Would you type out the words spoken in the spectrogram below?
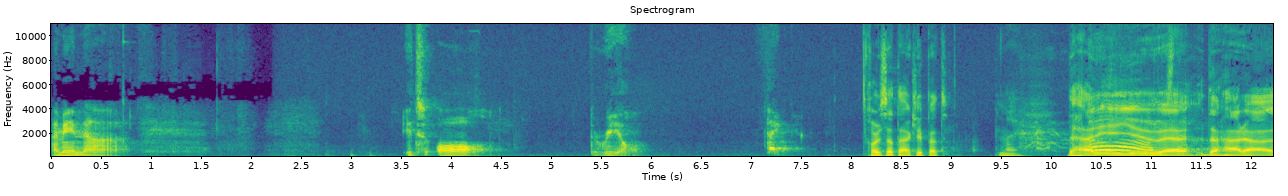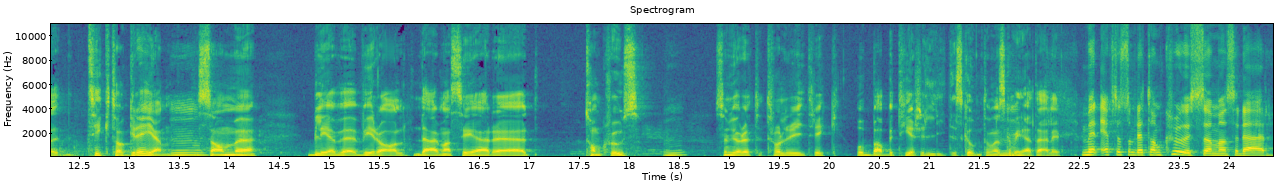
I mean, uh, it's all the real thing. Har du sett det här klippet? Nej. Det här är Ah, ju eh, den här eh, TikTok-grejen Mm. som eh, blev viral, där man ser Tom Cruise Mm. Som gör ett trolleritrick och bara beter sig lite skumt om jag ska Mm. vara helt ärlig. Men eftersom det är Tom Cruise så är man sådär,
